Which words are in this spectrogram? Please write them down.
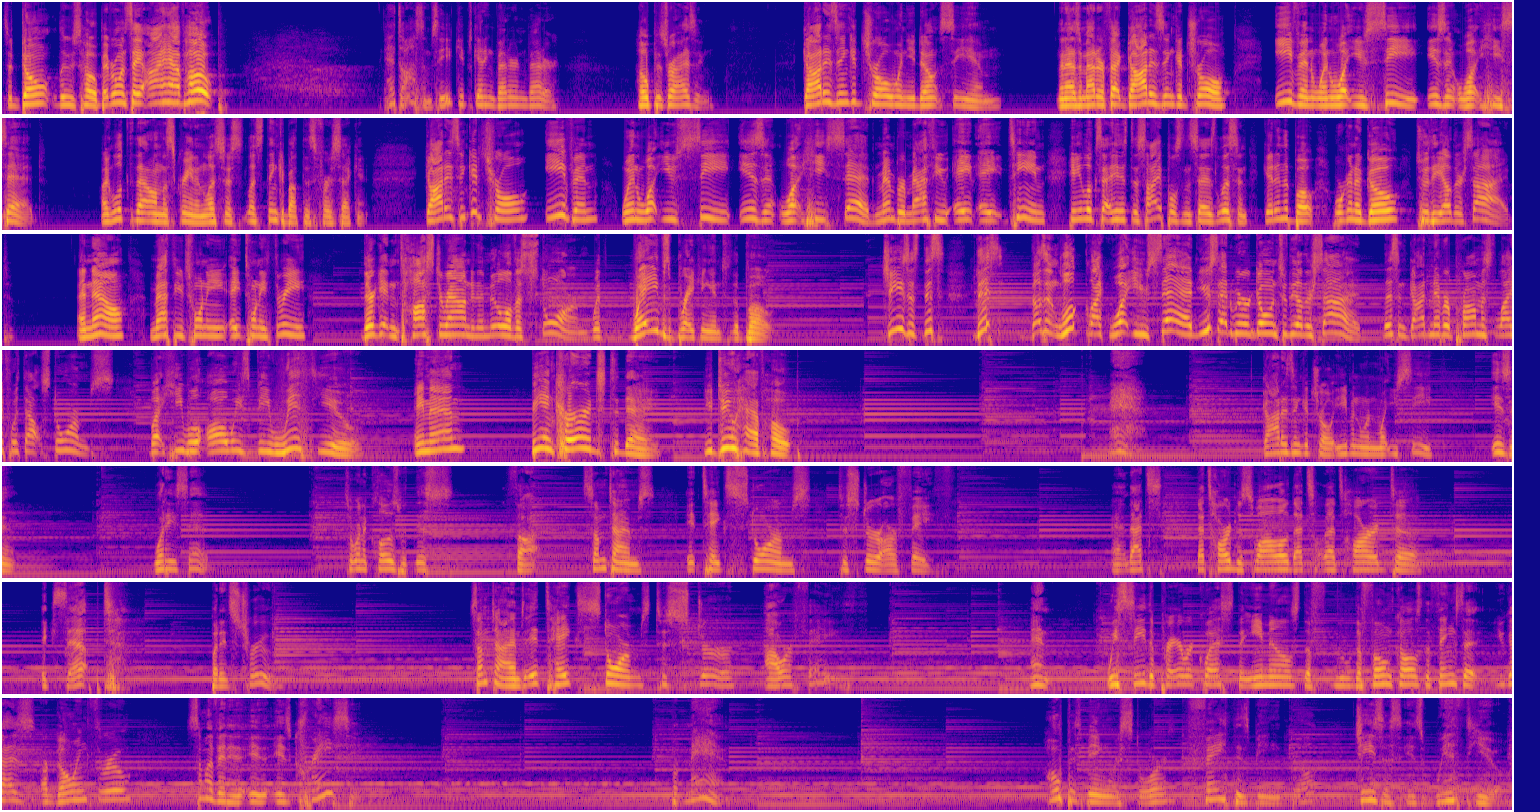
So don't lose hope. Everyone say, I have hope. That's awesome. See, it keeps getting better and better. Hope is rising. God is in control when you don't see Him. And as a matter of fact, God is in control even when what you see isn't what He said. Like look at that on the screen and let's just let's think about this for a second. God is in control even when what you see isn't what he said. Remember Matthew 8 18, he looks at his disciples and says, Listen, get in the boat. We're going to go to the other side. And now, Matthew 28 23, they're getting tossed around in the middle of a storm with waves breaking into the boat. Jesus, this, this doesn't look like what you said. You said we were going to the other side. Listen, God never promised life without storms, but He will always be with you. Amen? Be encouraged today. You do have hope. Man, God is in control even when what you see isn't what He said. So we're going to close with this thought. Sometimes it takes storms to stir our faith. And that's that's hard to swallow. That's that's hard to accept. But it's true. Sometimes it takes storms to stir our faith. And we see the prayer requests, the emails, the, the phone calls, the things that you guys are going through. Some of it is, is crazy. But man, hope is being restored, faith is being built, Jesus is with you.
